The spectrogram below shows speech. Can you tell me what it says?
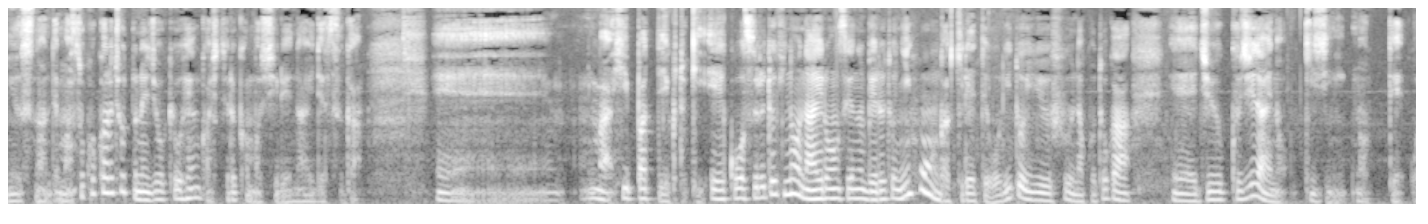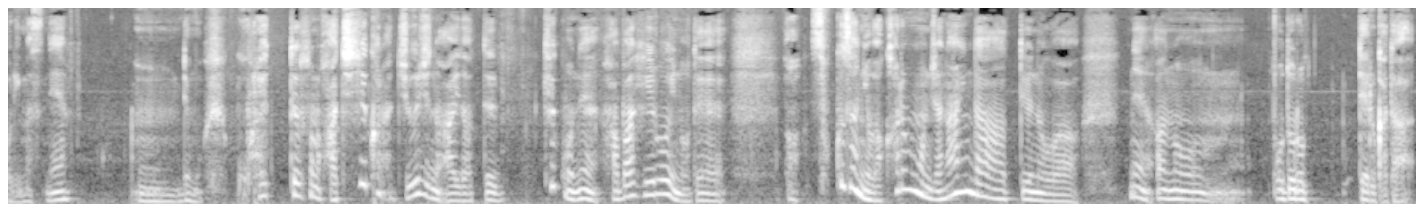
ニュースなんで、まあ、そこからちょっとね状況変化してるかもしれないですが、えー、まあ、引っ張っていく時曳航する時のナイロン製のベルト2本が切れておりというふうなことが、えー、19時台の記事に載っておりますね。うん、でもこれってその8時から10時の間って結構ね幅広いのであ即座に分かるもんじゃないんだっていうのはねあの驚ってる方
